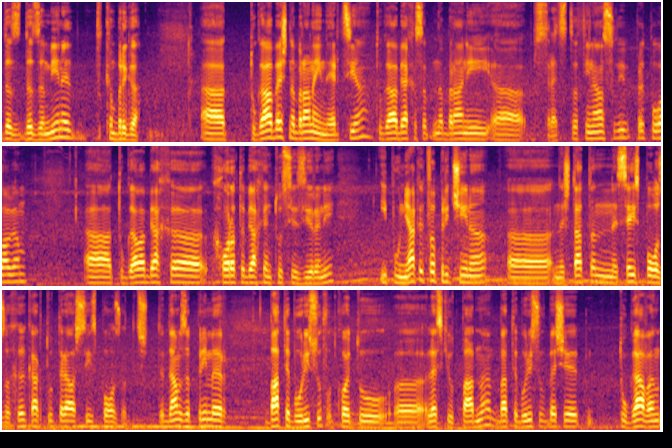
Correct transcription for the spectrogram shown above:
да, да замине към брега. А, тогава беше набрана инерция, тогава бяха набрани а, средства финансови, предполагам. А, тогава бяха, хората бяха ентусиазирани и по някаква причина а, нещата не се използваха както трябваше да се използват. Ще дам за пример Бате Борисов, от който а, Лески отпадна. Бате Борисов беше тогава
